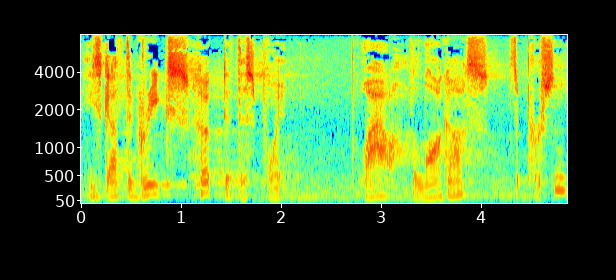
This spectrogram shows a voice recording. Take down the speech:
He's got the Greeks hooked at this point. Wow, the Logos is a person?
